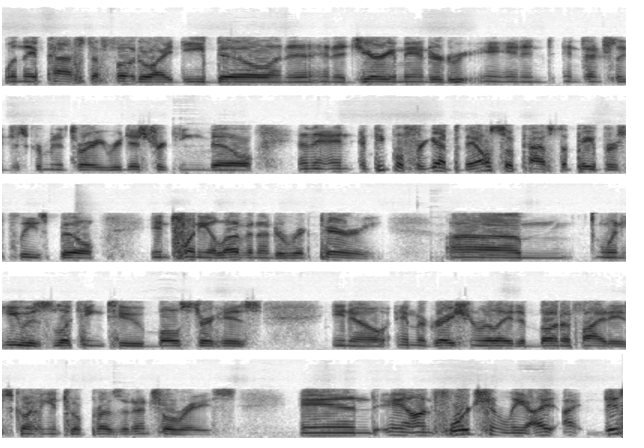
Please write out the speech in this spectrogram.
when they passed a photo ID bill and a, and a gerrymandered and intentionally discriminatory redistricting bill, and, and and people forget, but they also passed the Papers Please bill in 2011 under Rick Perry, um, when he was looking to bolster his, you know, immigration-related bona fides going into a presidential race. And, and unfortunately, I, I, this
